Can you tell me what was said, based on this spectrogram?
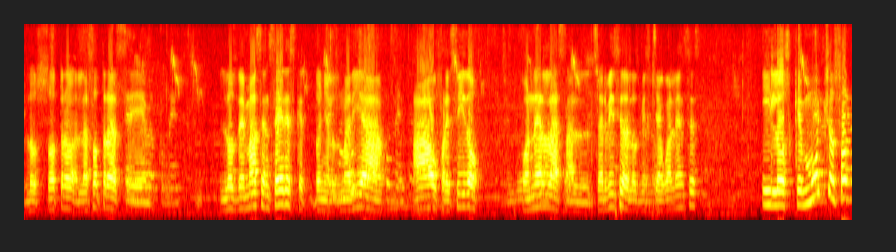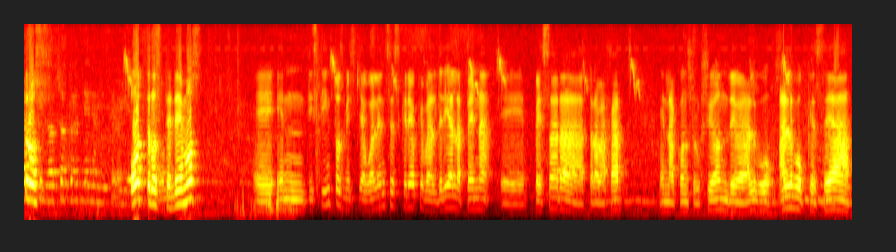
los otros, las otras, eh, los demás enseres que doña Luz María ha ofrecido ponerlas al servicio de los misquiahualenses y los que muchos otros otros tenemos eh, en distintos misquiahualenses creo que valdría la pena eh, empezar a trabajar en la construcción de algo algo que sea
